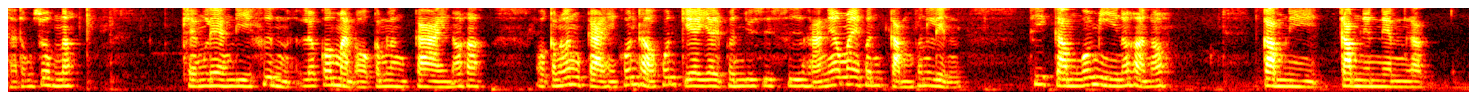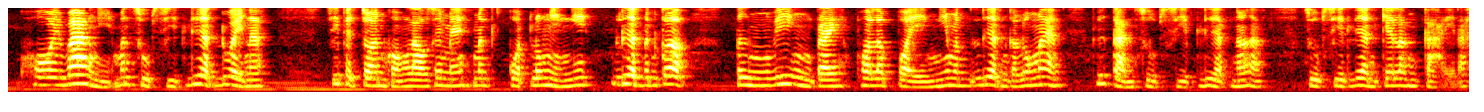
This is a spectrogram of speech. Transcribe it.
ค่ะท่านผู้ชมเนาะแข็งแรงดีขึ้น แล้วก็หมั่นออกกำลังกายเนาะค่ะ ออกกำลังกายให้คนเฒ่าคนแก่ใหญ่เพิ่นอยู่ซื่อหาแนวไม่เพิ่นกำเพิ่นเล่นที่กำก็มีเนาะค่ะเนาะกำนี่กำเน่นๆกับคอยว่างนี่ มันสูบฉีดเลือดด้วยนะชีพจรของเราใช่ไหมมันกดลงอย่างนี้ เลือดมันก็ตึงวิ่งไปพอเราปล่อยอย่างนี้มันเลือดมันก็ลงมาคือการสูบฉีดเลือดเนาะค่ะสูบฉีดเลือดแก้ร่างกายนะ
